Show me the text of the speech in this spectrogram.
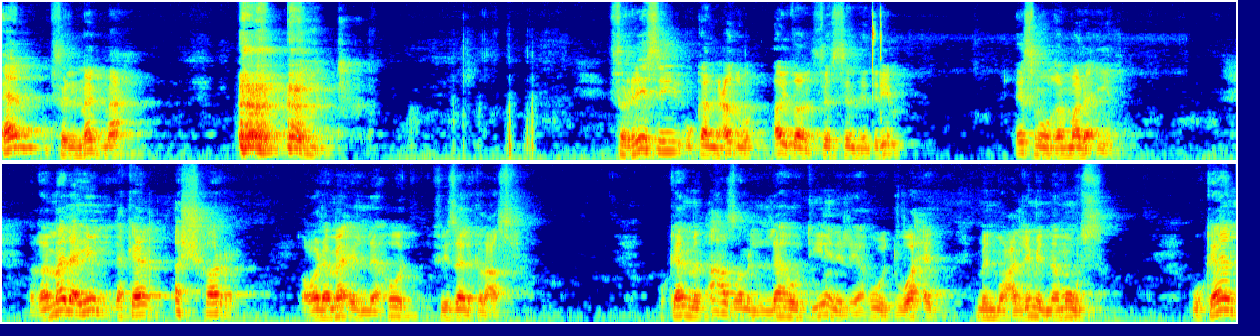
قام في المجمع فريسي وكان عضو أيضا في السنهدريم اسمه غمالائيل غمالائيل ده كان أشهر علماء اللاهوت في ذلك العصر. وكان من أعظم اللاهوتيين اليهود واحد من معلمي الناموس. وكان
